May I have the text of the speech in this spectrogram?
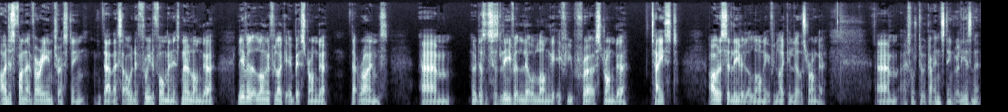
I just find that very interesting that they say, oh, no, three to four minutes, no longer. Leave it a little longer if you like it a bit stronger. That rhymes. Um, no, it doesn't. It says leave it a little longer if you prefer a stronger taste. I would have said leave it a little longer if you like it a little stronger. Um, it's all to do with gut instinct, really, isn't it?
